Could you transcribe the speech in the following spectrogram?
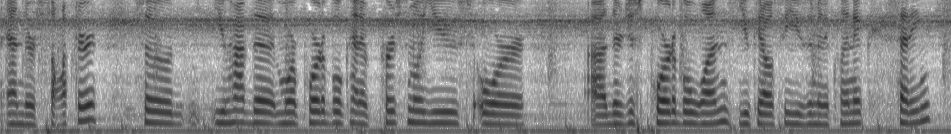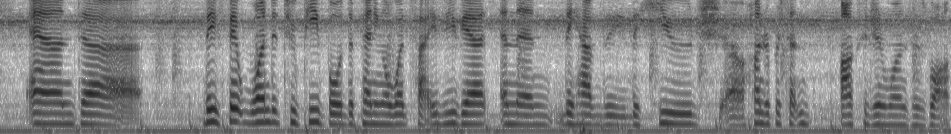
and they're softer. So you have the more portable kind of personal use or uh, they're just portable ones. You could also use them in a clinic setting, and uh, they fit one to two people depending on what size you get. And then they have the the huge uh, 100% oxygen ones as well.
